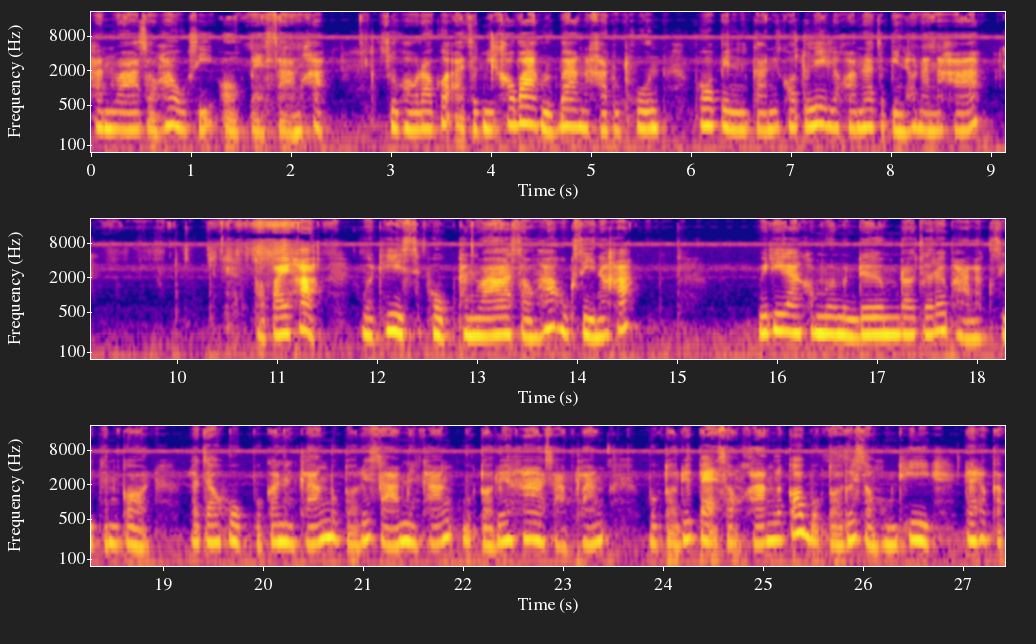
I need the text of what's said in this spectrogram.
ธันวา2564 ออก 83 ค่ะ สูตรของเราก็อาจจะมีเข้าบ้างหลุดบ้างนะคะ ทุกคน เพราะว่าเป็นการวิเคราะห์ตัวเลขและความน่าจะเป็นเท่านั้นนะคะ ต่อไปค่ะงวดที่ 16 ธันวา2564 นะคะ วิธีการคำนวณเหมือนเดิม เราจะเริ่มหาหลักสิบกันก่อน เราจะ 6 บวกกัน 1 ครั้ง บวกต่อด้วย 3 1 ครั้ง บวกต่อด้วย 5 3 ครั้ง บวกต่อด้วย 8 2 ครั้ง แล้วก็บวกต่อด้วย 2 คงที่ ได้เท่ากับ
